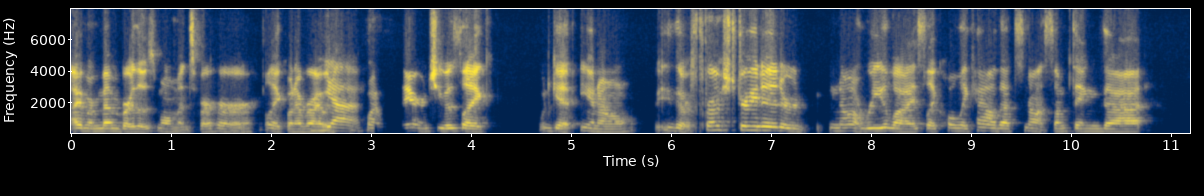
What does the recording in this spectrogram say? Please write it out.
I remember those moments for her like whenever I was, yeah. there and she was like would get you know either frustrated or not realize like holy cow that's not something that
